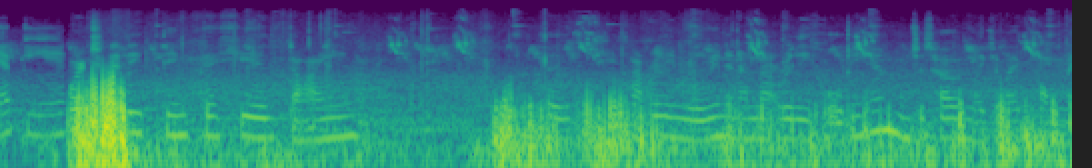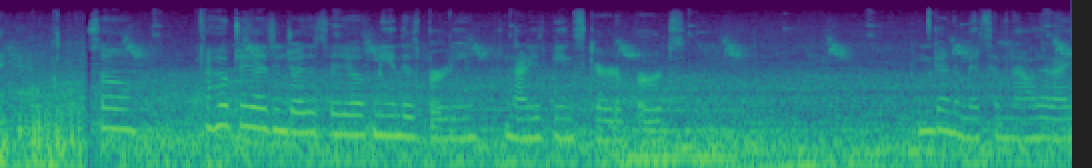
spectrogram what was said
happy. Fortunately, think that he is dying because he's not really moving and I'm not really holding him. I'm just having like in my palm of my hand. So I hope you guys enjoyed this video of me and this birdie. Now he's being scared of birds. I'm gonna miss him now that I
